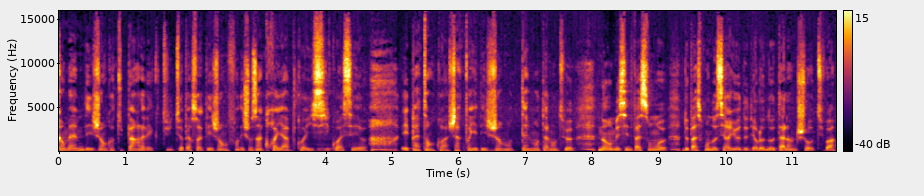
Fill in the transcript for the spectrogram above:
quand même des gens quand tu parles avec tu, tu, aperçois que des gens font des choses incroyables quoi ici quoi. C'est euh, oh, épatant quoi. Chaque fois il y a des gens tellement talentueux. Non mais c'est une façon euh, de pas se prendre au sérieux de dire le no talent show tu vois.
